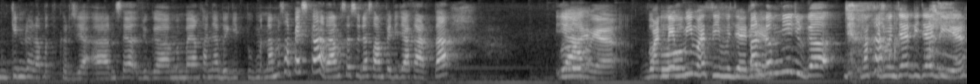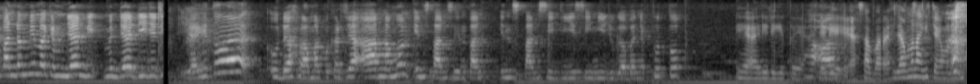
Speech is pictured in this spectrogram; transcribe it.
mungkin udah dapat pekerjaan saya juga membayangkannya begitu namun sampai sekarang saya sudah sampai di Jakarta Belum ya. belum. Pandemi masih menjadi ya? pandemi juga makin menjadi-jadi ya. pandemi makin menjadi menjadi jadi ya gitulah udah lamar pekerjaan namun instansi instansi di sini juga banyak tutup Iya, jadi gitu ya. Ha-ha. Jadi ya sabar ya, jangan menangis, jangan menangis.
